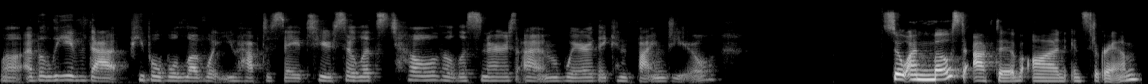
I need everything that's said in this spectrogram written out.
Well, I believe that people will love what you have to say too. So let's tell the listeners um, where they can find you. So I'm most active on Instagram.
